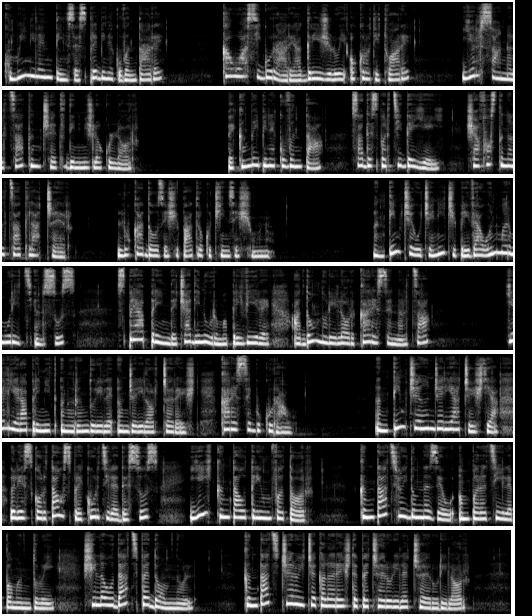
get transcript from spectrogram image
Cu mâinile întinse spre binecuvântare, ca o asigurare a grijii lui ocrotitoare, el s-a înălțat încet din mijlocul lor. Pe când îi binecuvânta, s-a despărțit de ei și a fost înălțat la cer. Luca 24 cu 51 În timp ce ucenicii priveau înmărmuriți în sus, spre a prinde cea din urmă privire a Domnului lor care se înălța, el era primit în rândurile îngerilor cerești, care se bucurau. În timp ce îngerii aceștia îl escortau spre curțile de sus, ei cântau triumfător. Cântați lui Dumnezeu împărățiile pământului și lăudați pe Domnul. Cântați celui ce călărește pe cerurile cerurilor.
